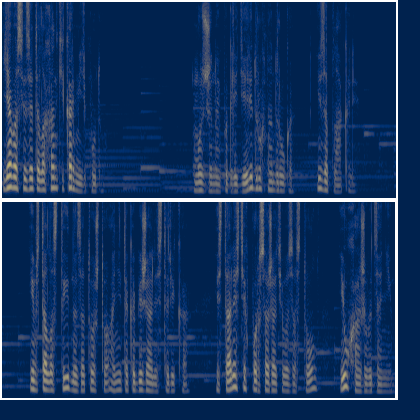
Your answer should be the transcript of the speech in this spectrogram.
я вас из этой лоханки кормить буду. Муж с женой поглядели друг на друга и заплакали. Им стало стыдно за то, что они так обижали старика, и стали с тех пор сажать его за стол и ухаживать за ним.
